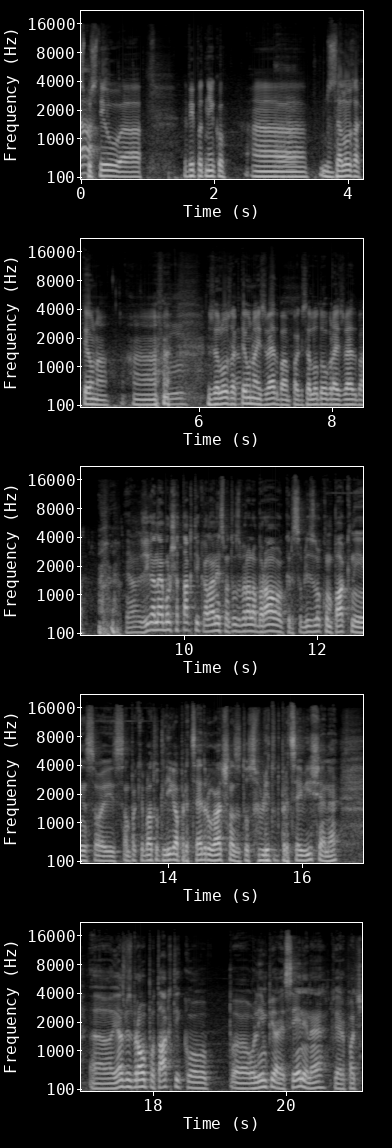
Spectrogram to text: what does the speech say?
ja. spustil uh, Vipotniku. Uh, zelo zahtevna. Uh, mm zelo ja. zahtevna izvedba, ampak zelo dobra izvedba. ja, žiga najboljša taktika, lani smo to zbrali bravo, ker so bili zelo kompaktni, iz, ampak je bila tudi liga precej drugačna, zato so bili tudi precej više. Uh, jaz bi zbral po taktiko. Olimpija jeseni, ne? ker pač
